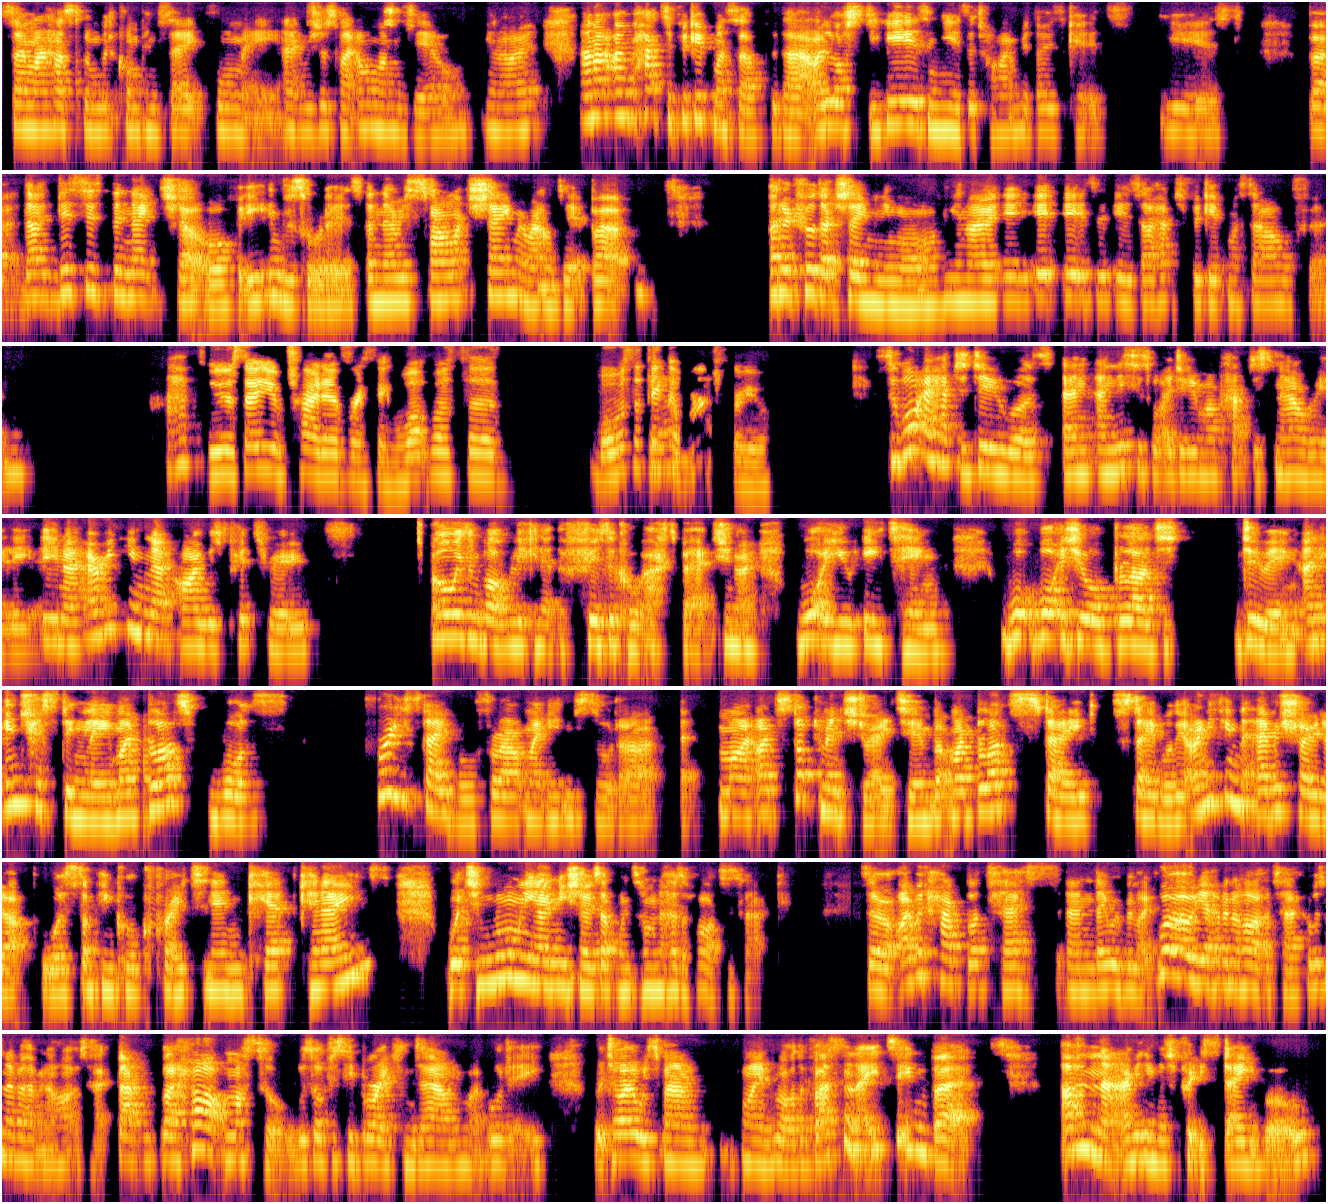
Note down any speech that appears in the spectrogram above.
So my husband would compensate for me. And it was just like, oh, mum's ill, you know? And I, have had to forgive myself for that. I lost years and years of time with those kids, years. But that this is the nature of eating disorders. And there is so much shame around it. But I don't feel that shame anymore. You know, it, it, it is, it is. I have to forgive myself and I have to. You say you've tried everything. What was the what was the thing yeah. that worked for you? So what I had to do was, and and this is what I do in my practice now. Really, you know, everything that I was put through always involved looking at the physical aspect. You know, what are you eating? What what is your blood doing? And interestingly, my blood was pretty stable throughout my eating disorder. My I'd stopped menstruating, but my blood stayed stable. The only thing that ever showed up was something called creatinine kinase, which normally only shows up when someone has a heart attack. So I would have blood tests and they would be like, whoa, you're having a heart attack. I was never having a heart attack. That my heart muscle was obviously breaking down in my body, which I always found find rather fascinating. But other than that, everything was pretty stable.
